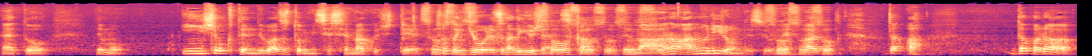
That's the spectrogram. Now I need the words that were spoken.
えっとでも飲食店でわざと店狭くしてちょっと行列ができるじゃないですか。そうそうそうそうでもあのあの理論ですよね。そうそうあだから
